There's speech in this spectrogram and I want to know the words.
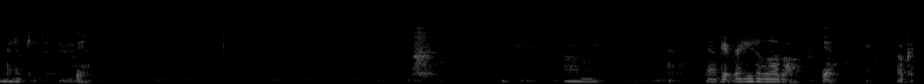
I'm gonna keep the fan off. Yeah. Okay, um, now get ready to log off. Yeah. yeah. Okay.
